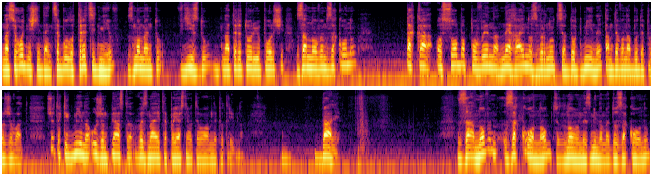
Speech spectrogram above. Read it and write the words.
на сьогоднішній день це було 30 днів з моменту в'їзду на територію Польщі за новим законом. Така особа повинна негайно звернутися до гміни, там де вона буде проживати. Що таке гміна, ужин, місто, ви знаєте, пояснювати вам не потрібно. Далі. За новим законом, це новими змінами до закону,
